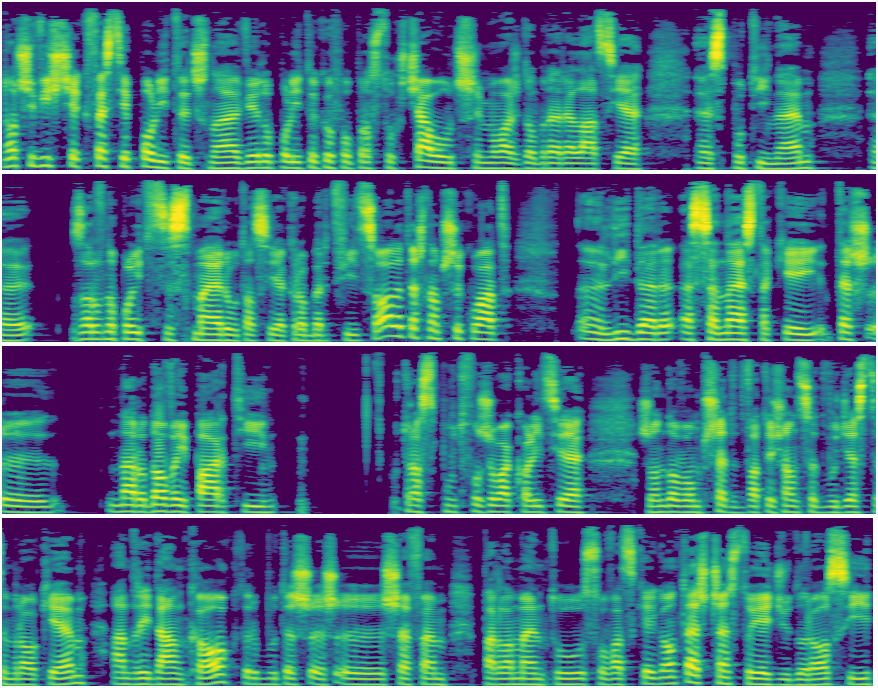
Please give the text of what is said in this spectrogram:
No oczywiście kwestie polityczne. Wielu polityków po prostu chciało utrzymywać dobre relacje e, z Putinem. E, zarówno politycy Smeru, tacy jak Robert Fico, ale też na przykład e, lider SNS, takiej też narodowej partii która współtworzyła koalicję rządową przed 2020 rokiem, Andrzej Danko, który był też e, szefem parlamentu słowackiego, on też często jeździł do Rosji,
